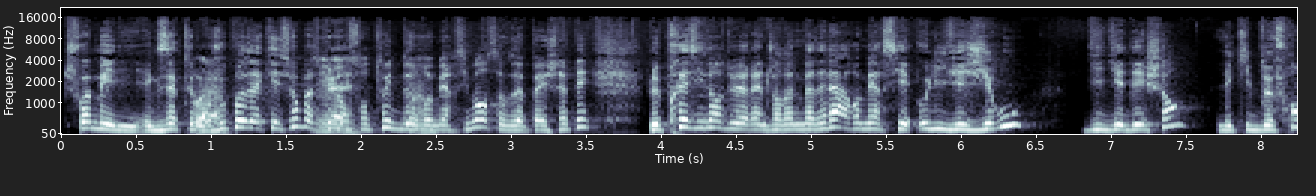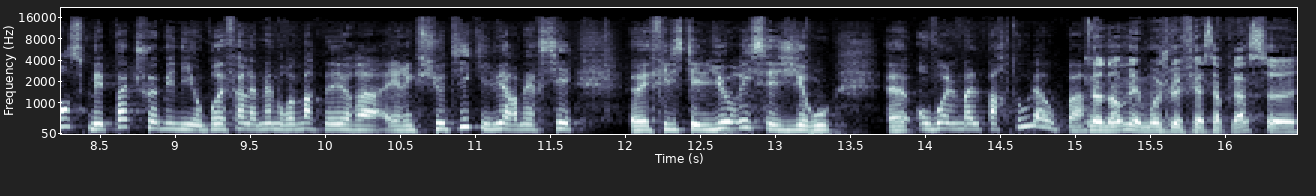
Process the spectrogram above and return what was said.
Chouameni, exactement. Je vous pose la question parce que dans son tweet de remerciement, ça ne vous a pas échappé, le président du RN, Jordan Bandela, a remercié Olivier Giroud, Didier Deschamps, l'équipe de France, mais pas de Chouameni. On pourrait faire la même remarque d'ailleurs à Eric Ciotti, qui lui a remercié euh, et félicité Lloris et Giroud. Euh, on voit le mal partout là ou pas? Non, non, mais moi je le fais à sa place. Euh,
